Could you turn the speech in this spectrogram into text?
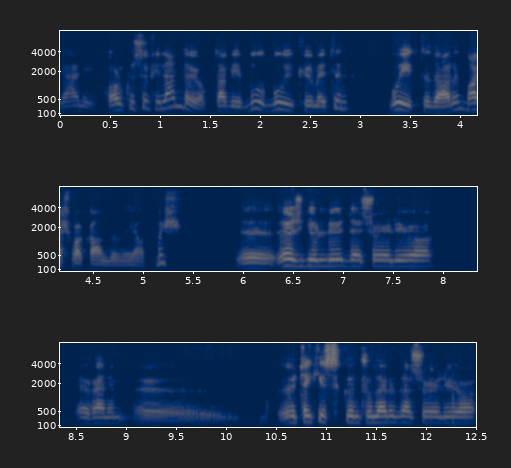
Yani korkusu filan da yok. Tabii bu, bu hükümetin, bu iktidarın başbakanlığını yapmış. Ee, özgürlüğü de söylüyor. Efendim e, öteki sıkıntıları da söylüyor.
